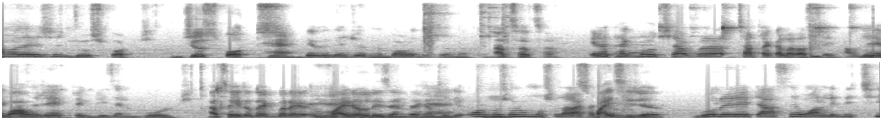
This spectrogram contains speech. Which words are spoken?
আমাদের জুস পট জুস পট হ্যাঁ বেবিদের জন্য বড়দের জন্য আচ্ছা আচ্ছা। এটা থাকবে হচ্ছে আপনার চারটা কালার আছে। আমাদের একটা. আছে রেড রেড ডিজাইন গোল্ড আচ্ছা এটা তো একবারে হ্যাঁ। ভাইরাল ডিজাইন দেখেন। অল্প স্বল্প মশলা রাখা স্পাইসি জার গোল্ডের এটা আছে ওয়ানলি দিচ্ছি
